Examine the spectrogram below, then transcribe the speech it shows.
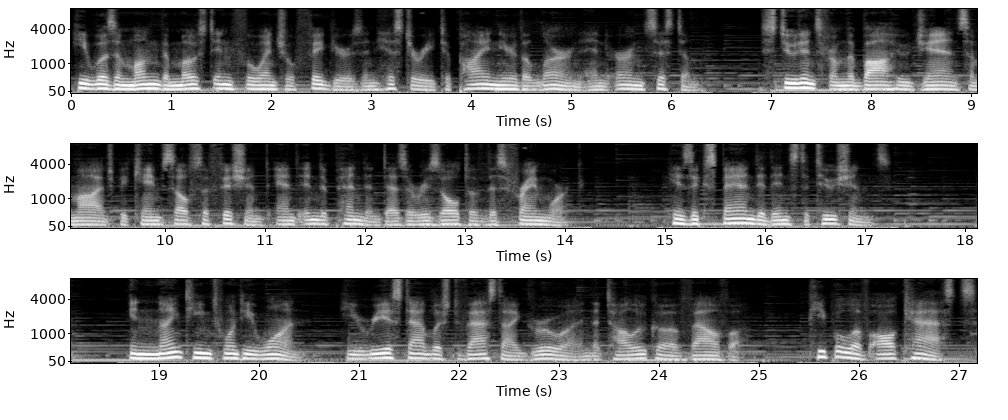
He was among the most influential figures in history to pioneer the learn and earn system. Students from the Bahujan Samaj became self-sufficient and independent as a result of this framework. His expanded institutions. In 1921, he re-established Vasti Grua in the Taluka of Valva. People of all castes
